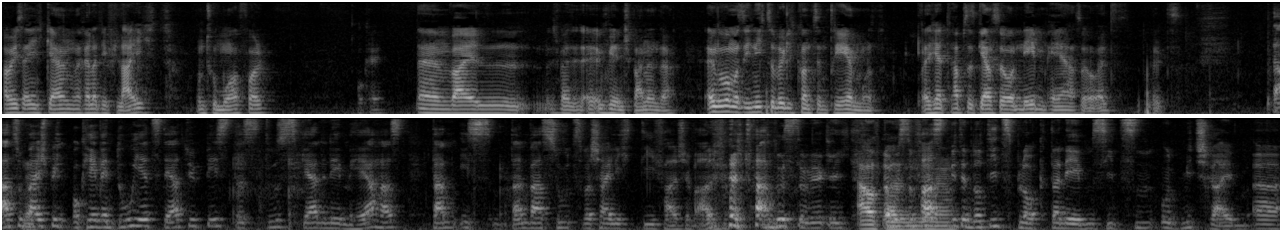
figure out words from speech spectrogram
habe ich es eigentlich gern relativ leicht und humorvoll, Okay. ähm, weil, ich weiß nicht, irgendwie entspannender. Irgendwo, wo man sich nicht so wirklich konzentrieren muss. Also ich habe es gern so nebenher, so als, als Da zum Ja. Beispiel, okay, wenn du jetzt der Typ bist, dass du es gerne nebenher hast, dann ist, dann war Suits wahrscheinlich die falsche Wahl, weil da musst du wirklich, da musst du Aufpassen, fast ja. mit dem Notizblock daneben sitzen und mitschreiben. Äh,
